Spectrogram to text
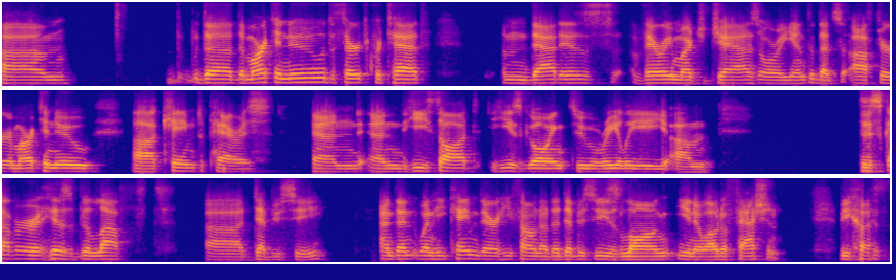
Um, the the Martinu, the third quartet, um, that is very much jazz oriented. That's after Martinu uh, came to Paris, and and he thought he is going to really um, discover his beloved uh, Debussy. And then when he came there, he found out that Debussy is long, you know, out of fashion, because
